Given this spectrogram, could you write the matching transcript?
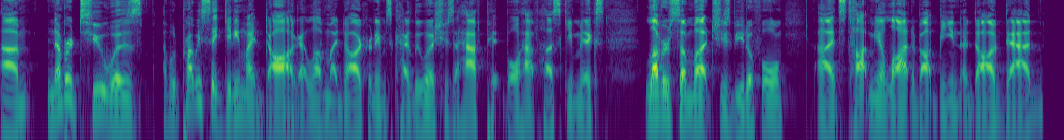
Um, number two was, I would probably say getting my dog. I love my dog. Her name's Kailua. She's a half pit bull, half husky mix. Love her so much. She's beautiful. Uh, it's taught me a lot about being a dog dad,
